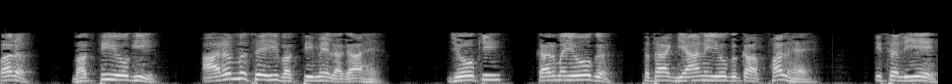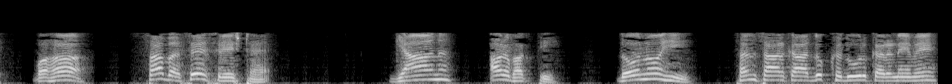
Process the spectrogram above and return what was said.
पर भक्ति योगी आरंभ से ही भक्ति में लगा है, जो कि कर्मयोग तथा ज्ञान योग का फल है। इसलिए वह सबसे श्रेष्ठ है। ज्ञान और भक्ति दोनों ही संसार का दुख दूर करने में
